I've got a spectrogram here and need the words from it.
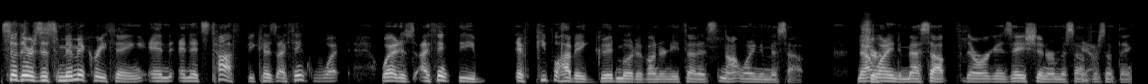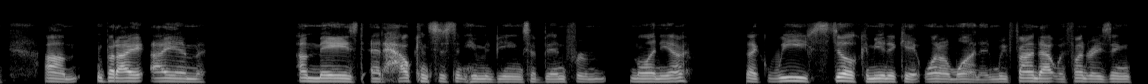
So there's this mimicry thing, and and it's tough because I think what what is I think the if people have a good motive underneath that, it's not wanting to miss out, not Sure. wanting to mess up their organization or miss out Yeah. for something. Um, but I I am amazed at how consistent human beings have been for millennia. Like we still communicate one on one, and we found out with fundraising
